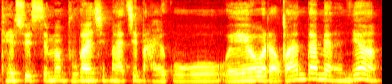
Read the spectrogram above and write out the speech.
될 수 있으면 무관심하지 말고 왜요? 라고 한다면은요.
